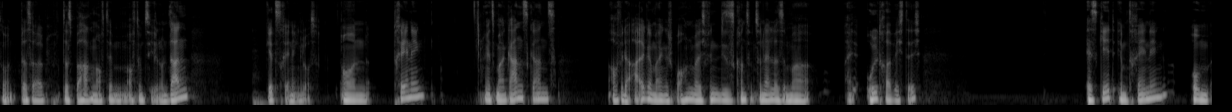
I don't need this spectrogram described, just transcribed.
So, deshalb das Beharren auf dem, auf dem Ziel. Und dann geht's Training los. Und Training, jetzt mal ganz, ganz auch wieder allgemein gesprochen, weil ich finde, dieses Konzeptionelle ist immer äh, ultra wichtig. Es geht im Training um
